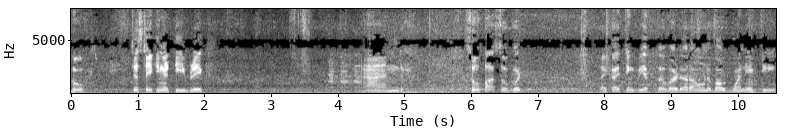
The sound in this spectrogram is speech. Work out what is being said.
just taking a tea break. And so far so good. Like I think we have covered around about 180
